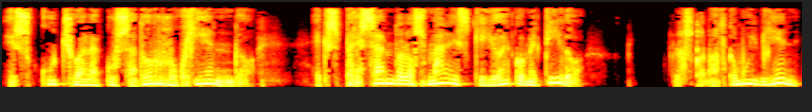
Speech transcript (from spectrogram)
Escucho al acusador rugiendo, expresando los males que yo he cometido, los conozco muy bien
